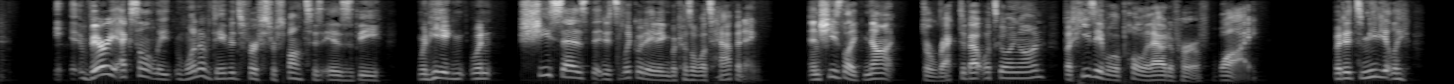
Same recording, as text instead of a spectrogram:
very excellently, one of David's first responses is the when he when she says that it's liquidating because of what's happening, and she's like not direct about what's going on, but he's able to pull it out of her of why. But it's immediately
